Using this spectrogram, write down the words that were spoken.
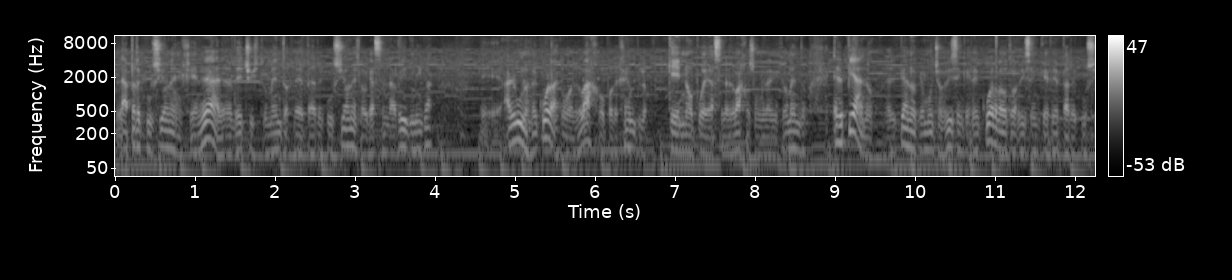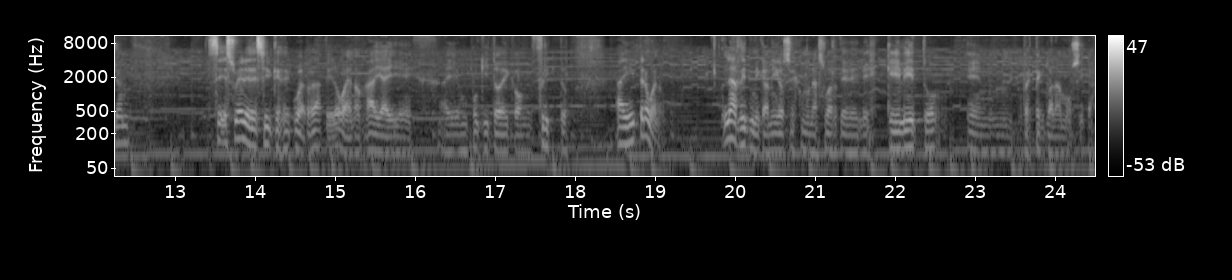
la percusión en general. De hecho, instrumentos de percusión es lo que hacen la rítmica. Eh, algunos de cuerdas como el bajo, por ejemplo, que no puede hacer el bajo, es un gran instrumento. El piano, el piano que muchos dicen que es de cuerda, otros dicen que es de percusión. Se suele decir que es de cuerda, pero bueno, hay, hay, hay un poquito de conflicto ahí, pero bueno. La rítmica, amigos, es como una suerte del esqueleto en respecto a la música.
